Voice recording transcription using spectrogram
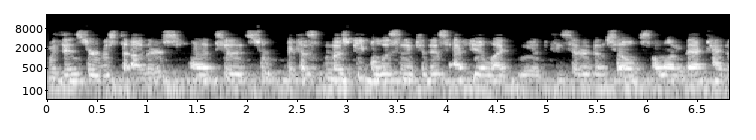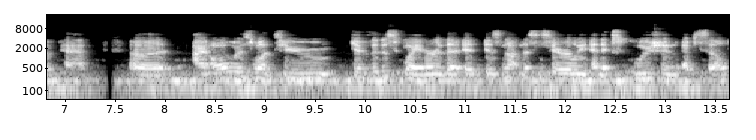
within service to others, uh, to sort because most people listening to this, I feel like would consider themselves along that kind of path. Uh, I always want to give the disclaimer that it is not necessarily an exclusion of self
